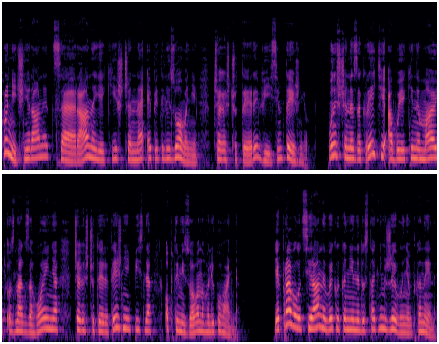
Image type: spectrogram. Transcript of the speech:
Хронічні рани це рани, які ще не епіталізовані через 4-8 тижнів. Вони ще не закриті або які не мають ознак загоєння через 4 тижні після оптимізованого лікування. Як правило, ці рани викликані недостатнім живленням тканини.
